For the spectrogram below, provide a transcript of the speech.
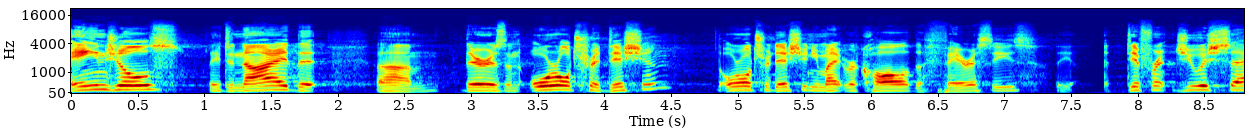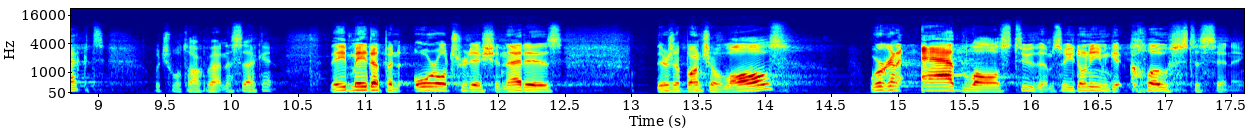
angels. They denied that um, there is an oral tradition. The oral tradition, you might recall, the Pharisees, the, different Jewish sect, which we'll talk about in a second. They made up an oral tradition. That is, there's a bunch of laws. We're going to add laws to them so you don't even get close to sinning.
